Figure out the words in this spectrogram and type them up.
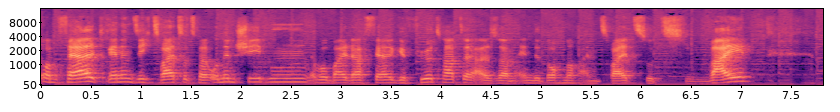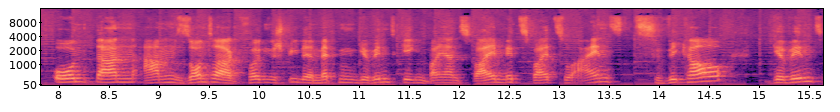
und Ferl trennen sich 2 zu 2 unentschieden, wobei da Ferl geführt hatte, also am Ende doch noch ein 2 zu 2. Und dann am Sonntag folgende Spiele. Meppen gewinnt gegen Bayern 2 mit 2 zu 1. Zwickau gewinnt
